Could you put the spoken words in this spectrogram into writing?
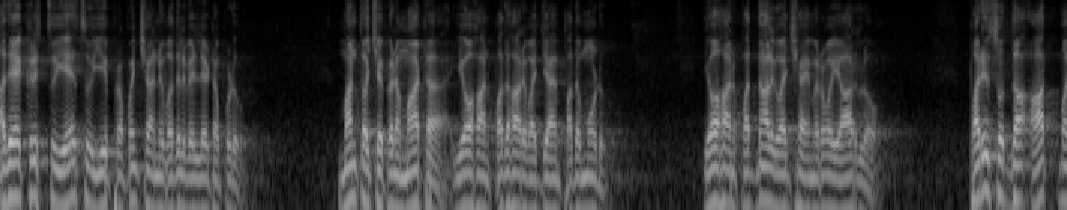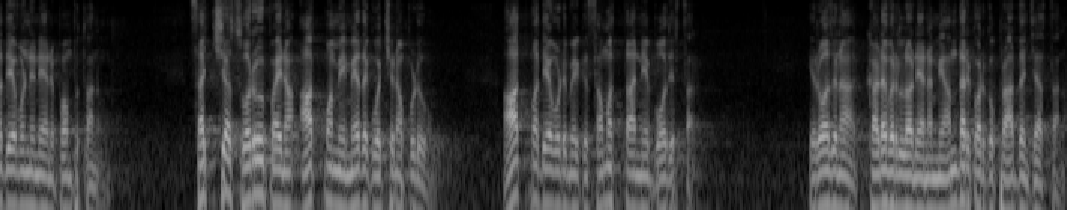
అదే క్రీస్తు యేసు ఈ ప్రపంచాన్ని వదిలి వెళ్ళేటప్పుడు మనతో చెప్పిన మాట యోహాన్ పదహారు అధ్యాయం పదమూడు యోహాన్ పద్నాలుగు అధ్యాయం ఇరవై ఆరులో పరిశుద్ధ ఆత్మదేవుణ్ణి నేను పంపుతాను. సత్య స్వరూపైన ఆత్మ మీ మీదకు వచ్చినప్పుడు ఆత్మదేవుడు మీకు సమస్తాన్ని బోధిస్తారు. ఈ రోజున కడవరిలో నేను మీ అందరి కొరకు ప్రార్థన చేస్తాను.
